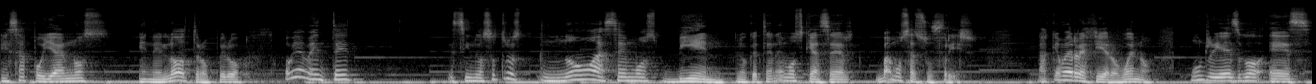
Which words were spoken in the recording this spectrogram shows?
es apoyarnos en el otro, pero obviamente si nosotros no hacemos bien lo que tenemos que hacer, vamos a sufrir. ¿A qué me refiero? Bueno, un riesgo es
